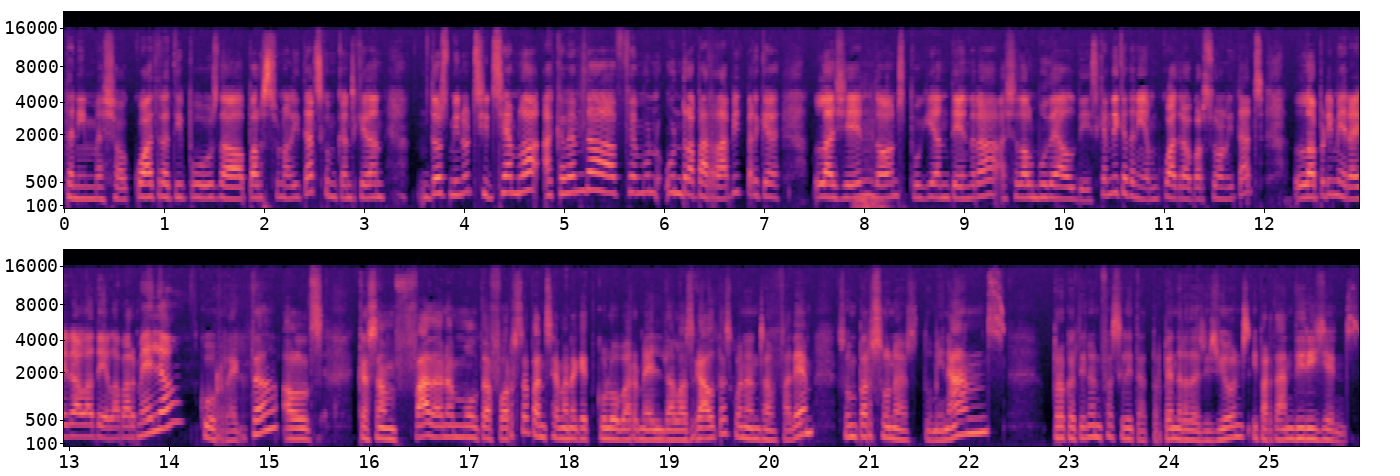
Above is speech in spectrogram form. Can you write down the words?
tenim això, quatre tipus de personalitats, com que ens queden dos minuts, si et sembla, acabem de fer un, un repàs ràpid perquè la gent doncs, pugui entendre això del model disc. Hem dit que teníem quatre personalitats. La primera era la D, la vermella. Correcte. Els que s'enfaden amb molta força, pensem en aquest color vermell de les galtes quan ens enfadem, són persones dominants, però que tenen facilitat per prendre decisions i, per tant, dirigents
